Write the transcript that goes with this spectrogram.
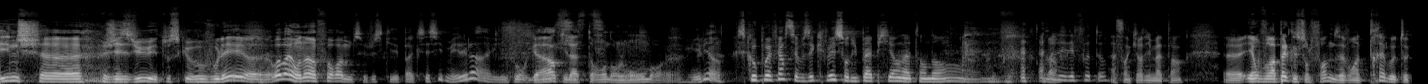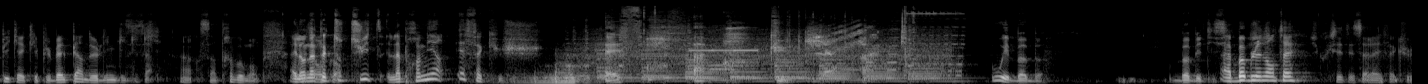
Inch, euh, Jésus et tout ce que vous voulez. euh, ouais, ouais, on a un forum. C'est juste qu'il n'est pas accessible, mais il est là. Il vous regarde, il attend dans l'ombre. euh, il est bien. Ce que vous pouvez faire, c'est vous écrivez sur du papier en attendant. euh. Prenez des photos. à 5h du matin. Euh, et on vous rappelle que sur le forum, nous avons un très beau topic avec les plus belles paires de Link Geek. Hein, C'est un très beau moment. Allez, on attaque encore. tout de suite la première FAQ. F Où est Bob? Bob est ici. À Bob le Nantais. Je crois que c'était ça la FAQ.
